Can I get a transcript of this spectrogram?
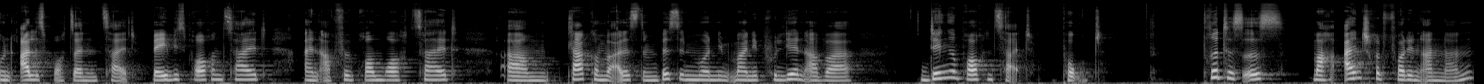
Und alles braucht seine Zeit. Babys brauchen Zeit, ein Apfelbaum braucht Zeit. Ähm, klar können wir alles ein bisschen manipulieren, aber Dinge brauchen Zeit. Punkt. Drittes ist, mach einen Schritt vor den anderen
